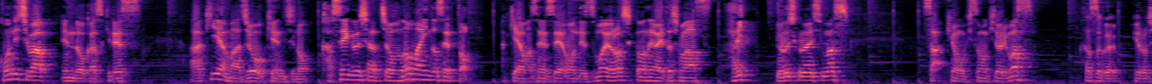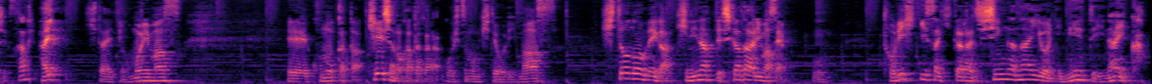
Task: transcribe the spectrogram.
こんにちは、遠藤和樹です。秋山城賢治の稼ぐ社長のマインドセット。秋山先生、本日もよろしくお願いいたします。はい。よろしくお願いします。さあ、今日も質問来ております。早速、よろしいですかね？はい。いきたいと思います。えーこの方、経営者の方からご質問来ております。人の目が気になって仕方ありません。うん。取引先から自信がないように見えていないか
